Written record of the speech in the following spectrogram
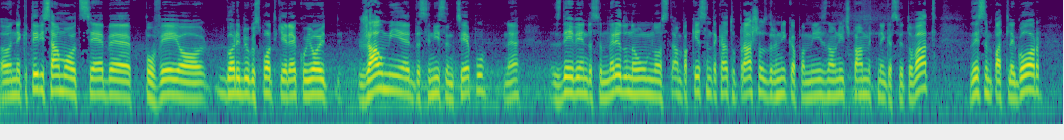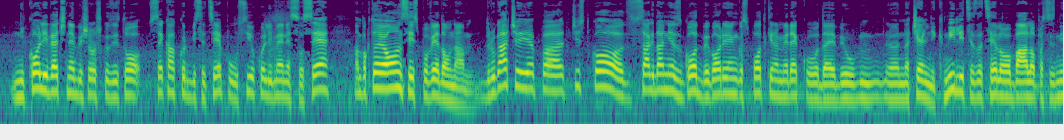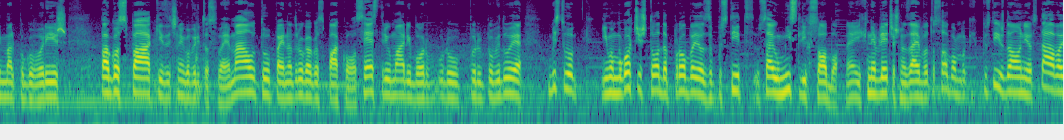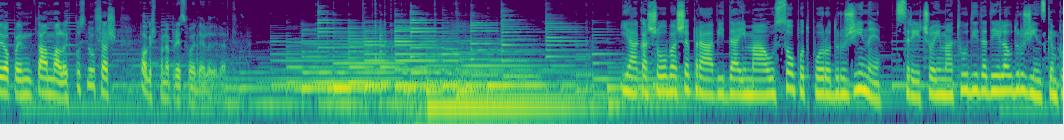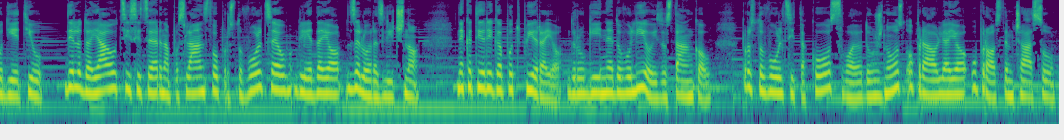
Uh, nekateri samo od sebe povejo, gor je bil gospod, ki je rekel, joj, žal mi je, da se nisem cepil. Zdaj vem, da sem naredil neumnost, ampak jaz sem takrat vprašal zdravnika, pa mi ni znal nič pametnega svetovati, zdaj sem pa tle gor, nikoli več ne bi šel skozi to, vsekakor bi se cepil, vsi okoli mene so se, ampak to je on se izpovedal nam. Drugače je pa čistko, vsak dan je zgodbe. Gor je en gospod, ki nam je rekel, da je bil načelnik milice za celo obalo, pa se z njim malo pogovoriš. Pa gospa, ki začne govoriti o svojem avtu, pa ena druga gospa, ko o sestri v Mariboru pripoveduje. V bistvu jim omogočiš to, da probajo zapustiti vsaj v mislih sobo. Ne? Jih ne vlečeš nazaj v to sobo, ampak jih pustiš, da oni odstavajo, pa jim tam malo jih poslušaš, pa greš pa naprej svoje delo delati. Jaka Šoba še pravi, da ima vso podporo družine, srečo ima tudi, da dela v družinskem podjetju. Delodajalci sicer na poslanstvo prostovoljcev gledajo zelo različno. Nekateri ga podpirajo, drugi ne dovolijo izostankov. Prostovoljci tako svojo dolžnost opravljajo v prostem času.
